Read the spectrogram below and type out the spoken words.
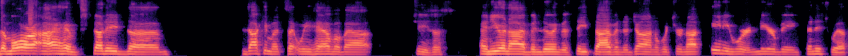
The more I have studied the documents that we have about Jesus, and you and I have been doing this deep dive into John, which are not anywhere near being finished with.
